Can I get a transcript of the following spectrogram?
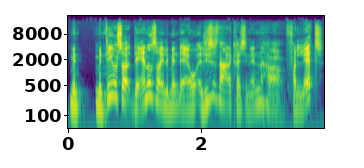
Men, men det er jo så, det andet så element er jo, at lige så snart at Christian II har forladt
